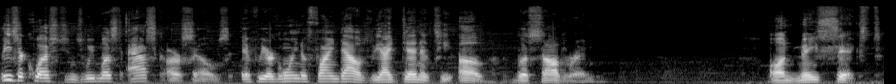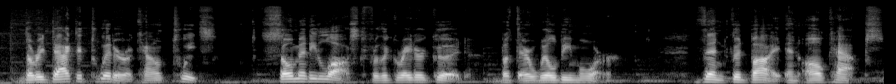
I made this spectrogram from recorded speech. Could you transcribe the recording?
These are questions we must ask ourselves if we are going to find out the identity of the Sovereign. On May 6th, the redacted Twitter account tweets, So many lost for the greater good, but there will be more. Then goodbye in all caps.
